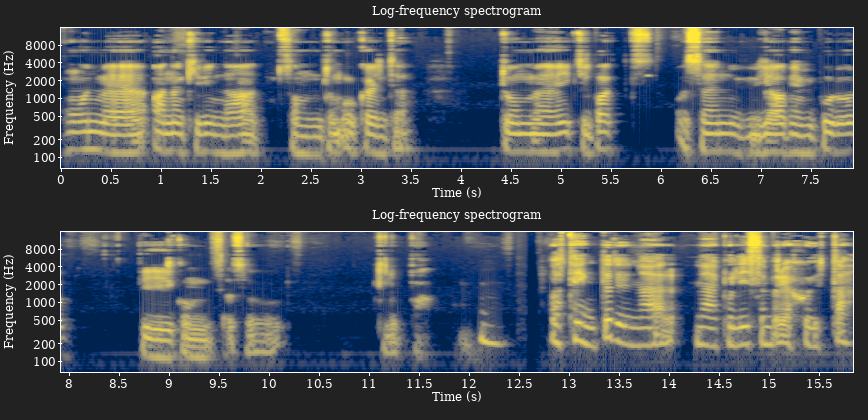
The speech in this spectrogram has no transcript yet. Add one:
Hon med annan kvinna som de orkar inte. De eh, gick tillbaks och sen jag med min bror vi kom alltså till Europa. Mm. Vad tänkte du när, när polisen började skjuta?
